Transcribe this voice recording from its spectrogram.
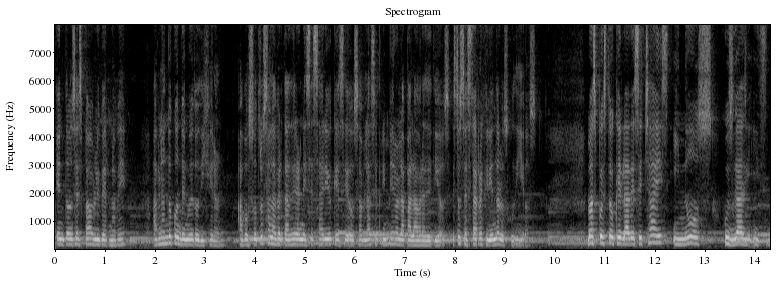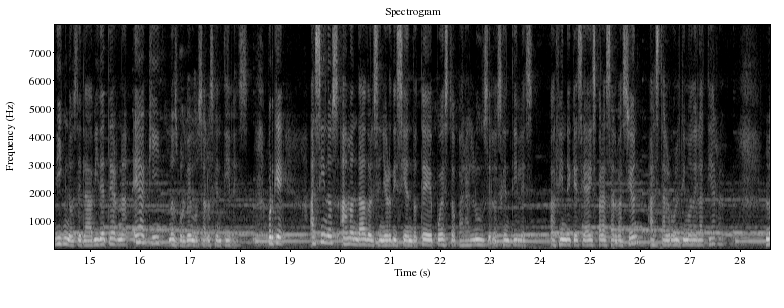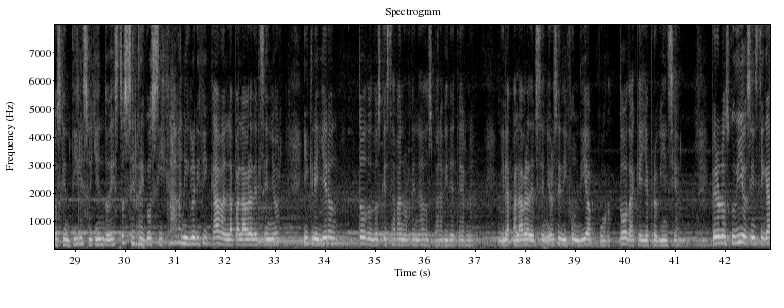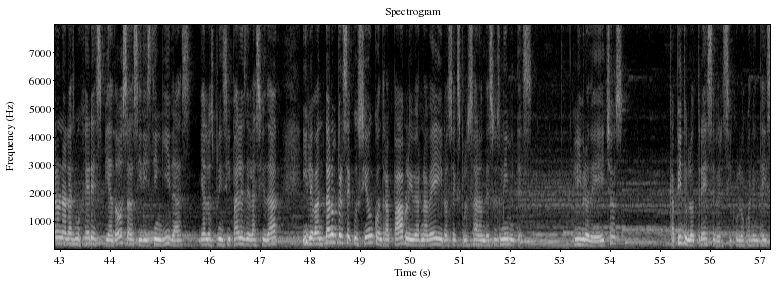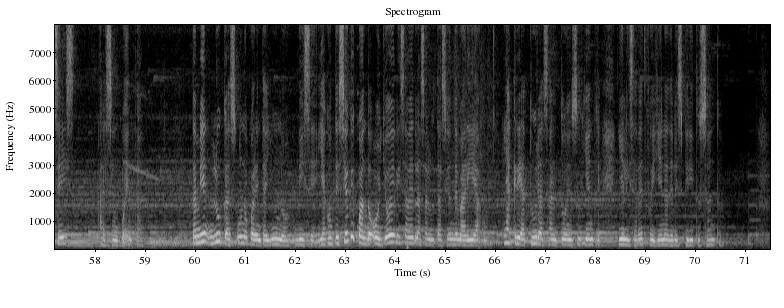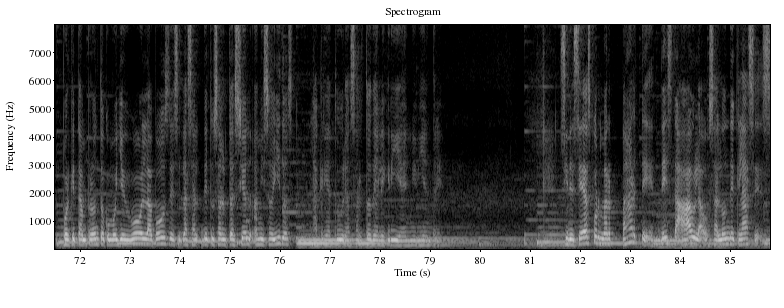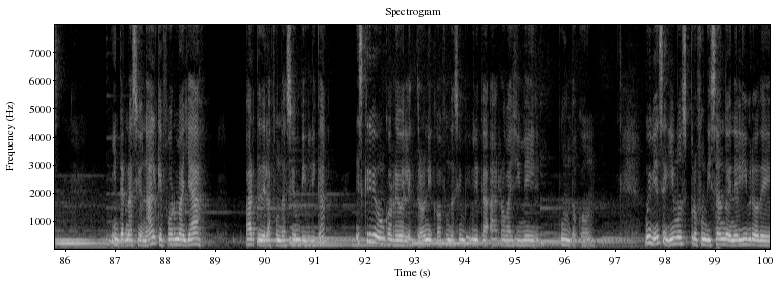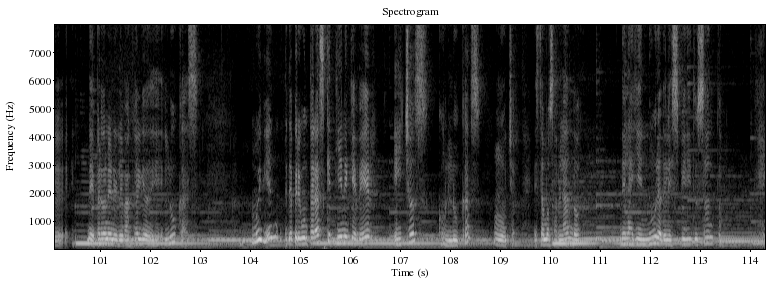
Entonces Pablo y Bernabé, hablando con denuedo, dijeron, a vosotros a la verdad era necesario que se os hablase primero la palabra de Dios. Esto se está refiriendo a los judíos. Mas puesto que la desecháis y no os juzgáis dignos de la vida eterna, he aquí nos volvemos a los gentiles. Porque así nos ha mandado el Señor diciendo, te he puesto para luz de los gentiles, a fin de que seáis para salvación hasta lo último de la tierra. Los gentiles oyendo esto se regocijaban y glorificaban la palabra del Señor y creyeron todos los que estaban ordenados para vida eterna. Y la palabra del Señor se difundía por toda aquella provincia. Pero los judíos instigaron a las mujeres piadosas y distinguidas y a los principales de la ciudad y levantaron persecución contra Pablo y Bernabé y los expulsaron de sus límites. Libro de Hechos, capítulo 13, versículo 46 al 50. También Lucas 1.41 dice, y aconteció que cuando oyó Elizabeth la salutación de María, la criatura saltó en su vientre y Elizabeth fue llena del Espíritu Santo. Porque tan pronto como llegó la voz de, de tu salutación a mis oídos, la criatura saltó de alegría en mi vientre. Si deseas formar parte de esta aula o salón de clases, internacional que forma ya parte de la Fundación Bíblica, escribe un correo electrónico a fundacionbiblica.gmail.com. Muy bien, seguimos profundizando en el libro de, de, perdón, en el Evangelio de Lucas. Muy bien, te preguntarás qué tiene que ver Hechos con Lucas. Mucho. Estamos hablando de la llenura del Espíritu Santo.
